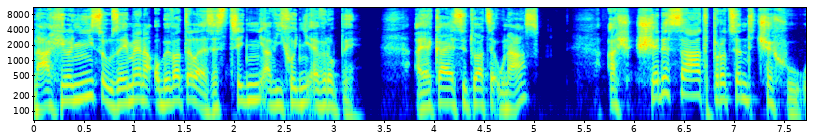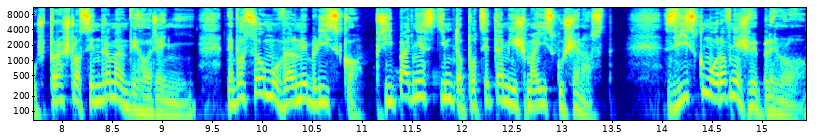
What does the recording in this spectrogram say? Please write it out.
Náchylní jsou zejména obyvatelé ze střední a východní Evropy. A jaká je situace u nás? Až 60% Čechů už prošlo syndromem vyhoření nebo jsou mu velmi blízko, případně s tímto pocitem již mají zkušenost. Z výzkumu rovněž vyplynulo,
